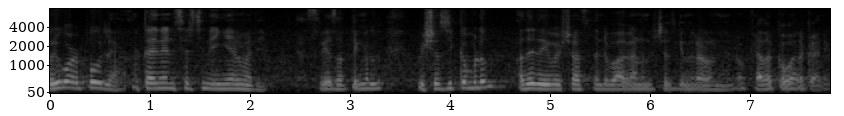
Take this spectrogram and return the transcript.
ഒരു കുഴപ്പമില്ല അതൊക്കെ അതിനനുസരിച്ച് നീങ്ങിയാൽ മതി. ശാസ്ത്രീയ സത്യങ്ങളിൽ വിശ്വസിക്കുമ്പോഴും അത് ദൈവവിശ്വാസത്തിന്റെ ഭാഗമാണെന്ന് വിശ്വസിക്കുന്ന ഒരാളാണ് ഞാൻ. ഓക്കെ അതൊക്കെ വേറെ കാര്യം.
